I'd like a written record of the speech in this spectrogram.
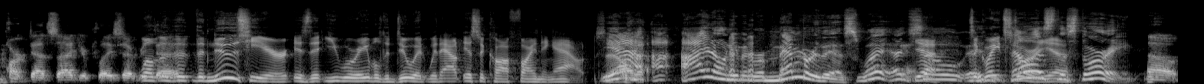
parked outside your place every well, day. well, the, the, news here is that you were able to do it without Isikoff finding out. So. Yeah, I, I, don't even remember this. What? Yeah, so, it's a great story. Tell us yeah. the story. Uh,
